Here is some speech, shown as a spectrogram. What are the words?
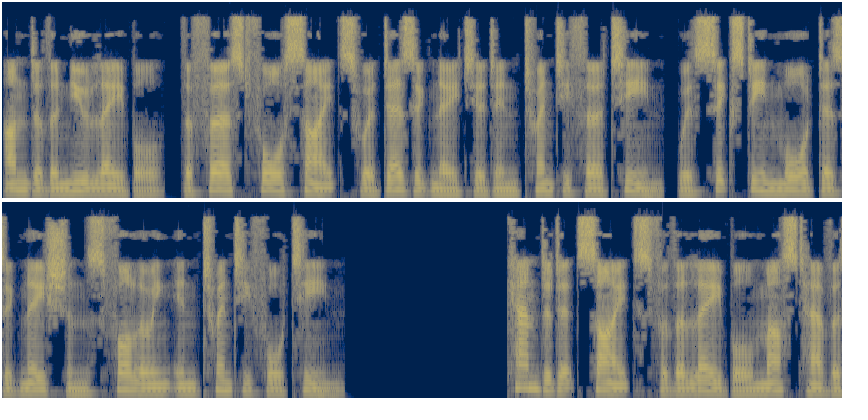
Under the new label, the first four sites were designated in 2013, with 16 more designations following in 2014. Candidate sites for the label must have a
